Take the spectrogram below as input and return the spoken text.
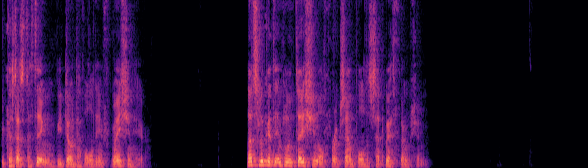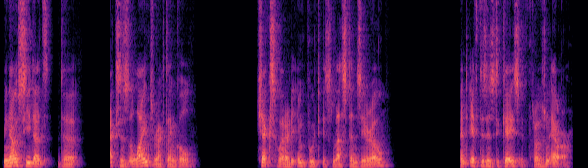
Because that's the thing, we don't have all the information here. Let's look at the implementation of, for example, the setWidth function. We now see that the axis aligned rectangle checks whether the input is less than zero, and if this is the case, it throws an error.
